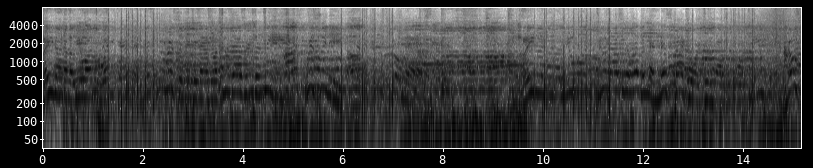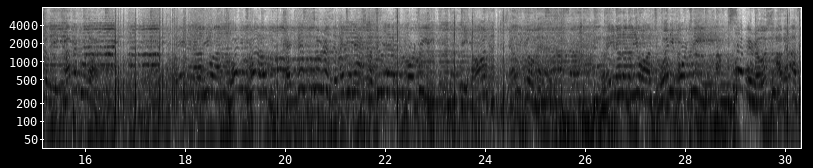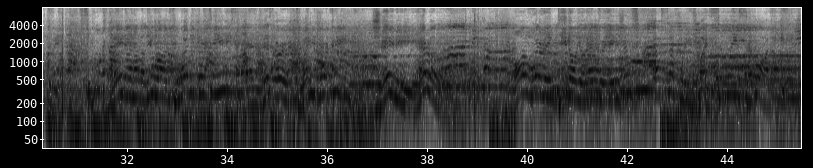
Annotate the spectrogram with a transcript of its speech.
Reina ng Aliwan 2010 and Miss Tourism International 2013, Rizzini Alexis Gomez. Reina ng Aliwan 2011 and Miss Backward 2014, Rosalie Katakugan. Reina ng Aliwan 2012 and Miss Tourism International 2014, Dion Shelly Gomez. Reina ng Aliwan 2014, Sephiros Averastri. Reina ng Aliwan 2013 and Miss Earth 2014, Jamie Herrell. All wearing Dino Yoren Creations, accessories by Simply Cebuana.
